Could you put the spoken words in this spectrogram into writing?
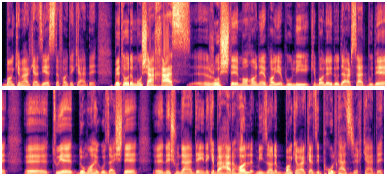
بانک مرکزی استفاده کرده. به طور مشخص رشد ماهانه پای پولی که بالای دو درصد بوده توی دو ماه گذشته نشون دهنده اینه که به هر حال میزان بانک مرکزی پول تزریق کرده.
